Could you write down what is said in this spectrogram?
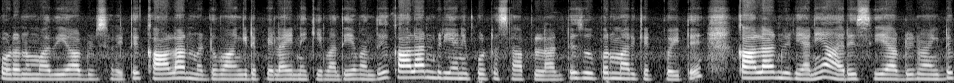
போடணும் மதியம் அப்படின்னு சொல்லிட்டு காளான் மட்டும் வாங்கிட்டு போயிடலாம். இன்றைக்கி மதியம் வந்து காளான் பிரியாணி போட்டு சாப்பிட்லான்ட்டு சூப்பர் மார்க்கெட் போயிட்டு காளான் பிரியாணி அரிசி அப்படின்னு வாங்கிட்டு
